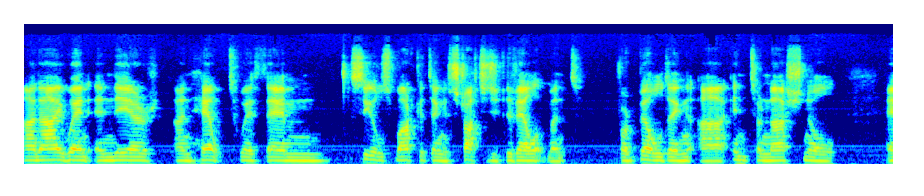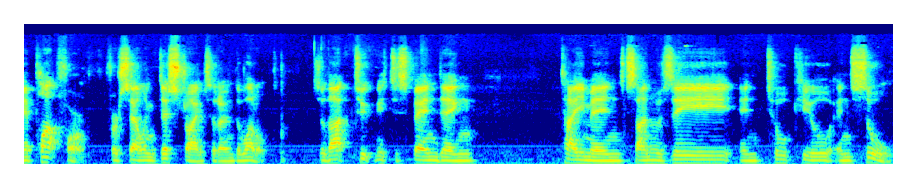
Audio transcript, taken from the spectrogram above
And I went in there and helped with um, sales, marketing, and strategy development for building an international uh, platform for selling disk drives around the world. So that took me to spending time in San Jose, in Tokyo, in Seoul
